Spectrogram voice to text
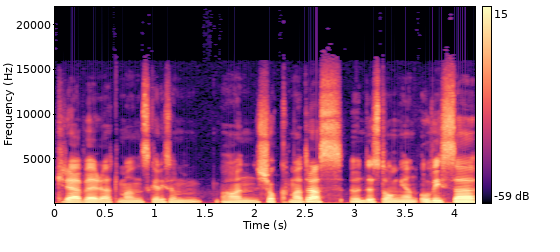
kräver att man ska liksom ha en tjock madrass under stången och vissa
